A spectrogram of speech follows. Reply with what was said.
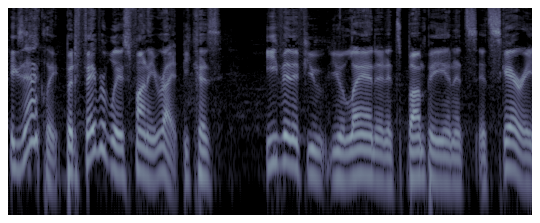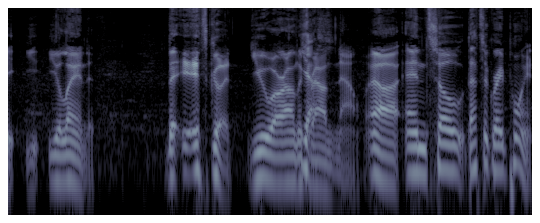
Exactly, but favorably is funny, right? Because even if you, you land and it's bumpy and it's it's scary, you, you land it. It's good. You are on the Yes. ground now, uh, and so that's a great point.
